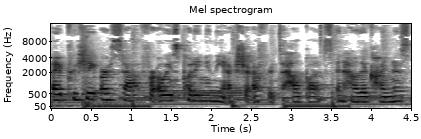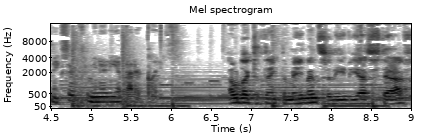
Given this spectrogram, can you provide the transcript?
I appreciate our staff for always putting in the extra effort to help us and how their kindness makes our community a better place. I would like to thank the maintenance and EVS staff.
